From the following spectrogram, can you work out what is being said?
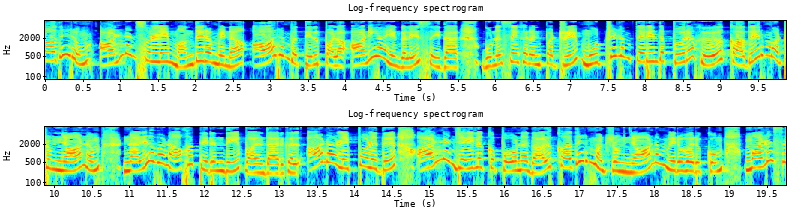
கதிரும் அண்ணன் சொல்லே மந்திரம் என ஆரம்பத்தில் பல அநியாயங்களை செய்தார். குணசேகரன் பற்றி முற்றிலும் தெரிந்த பிறகு கதிர் மற்றும் ஞானம் நல்லவனாக திருந்தி வாழ்ந்தார்கள். ஆனால் இப்பொழுது அண்ணன் ஜெயிலுக்கு போனதால் கதிர் மற்றும் ஞானம் இருவருக்கும் மனசு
